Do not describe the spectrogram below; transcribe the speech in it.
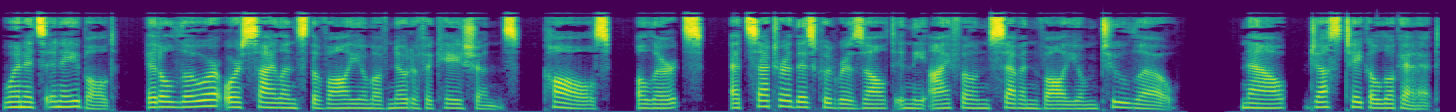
When it's enabled, it'll lower or silence the volume of notifications, calls, alerts, etc. This could result in the iPhone 7 volume too low. Now, just take a look at it.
